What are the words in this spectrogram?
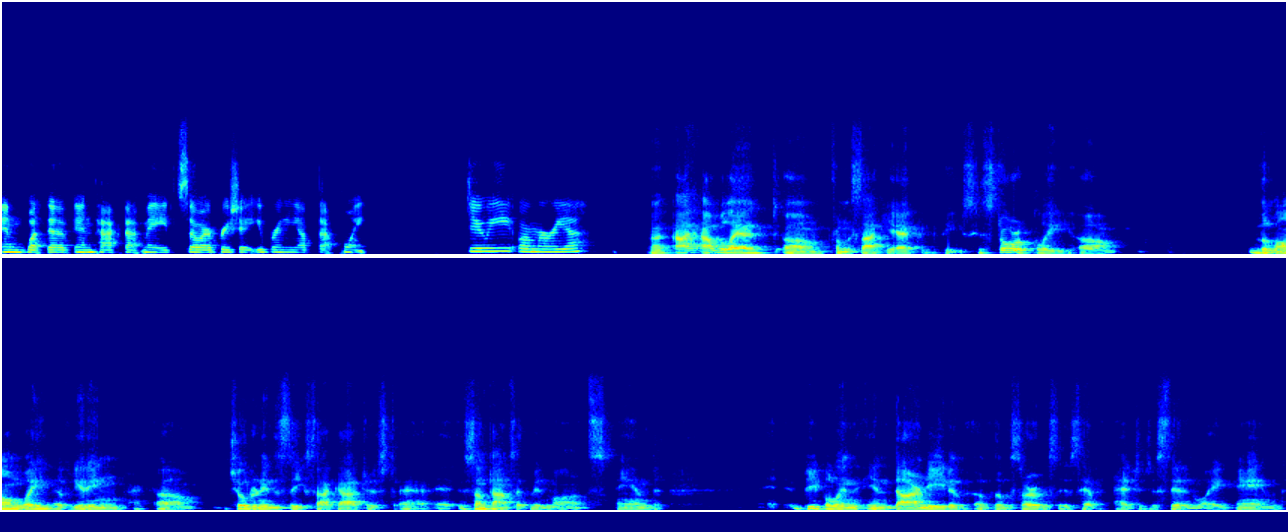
and what the impact that made. So I appreciate you bringing up that point. Dewey or Maria? Uh, I, I, will add um, from the psychiatric piece. Historically, um, the long wait of getting um, children in to see psychiatrists uh, sometimes have been months, and people in, in dire need of, of those services have had to just sit and wait. And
